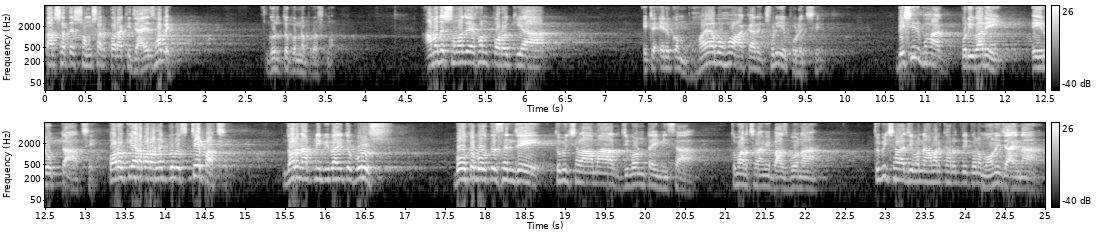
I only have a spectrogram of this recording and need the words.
তার সাথে সংসার করা কি জায়েজ হবে? গুরুত্বপূর্ণ প্রশ্ন। আমাদের সমাজে এখন পরকিয়া এটা এরকম ভয়াবহ আকারে ছড়িয়ে পড়েছে। বেশিরভাগ পরিবারেই এই রোগটা আছে। পরকিয়ার আবার অনেকগুলো স্টেপ আছে। ধরেন আপনি বিবাহিত পুরুষ, বউকে বলতেছেন যে, তুমি ছাড়া আমার জীবনটাই মিশা, তোমার ছাড়া আমি বাঁচবো না। তুমি ছাড়া জীবনে আমার কারোর দিকে কোনো মনে যায় না।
